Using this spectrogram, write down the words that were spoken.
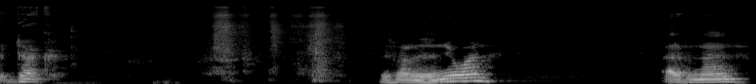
The duck. This one is a new one. Elephant Man.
